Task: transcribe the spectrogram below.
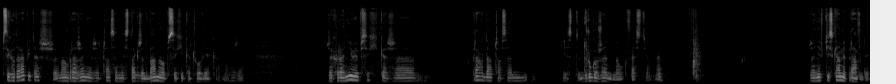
W psychoterapii też mam wrażenie, że czasem jest tak, że dbamy o psychikę człowieka, nie? Że, że chronimy psychikę, że prawda czasem jest drugorzędną kwestią. Nie? Że nie wciskamy prawdy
